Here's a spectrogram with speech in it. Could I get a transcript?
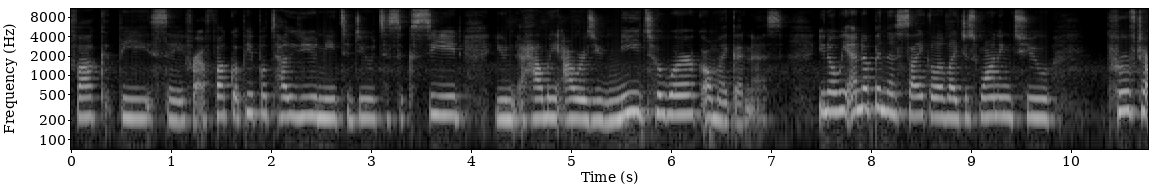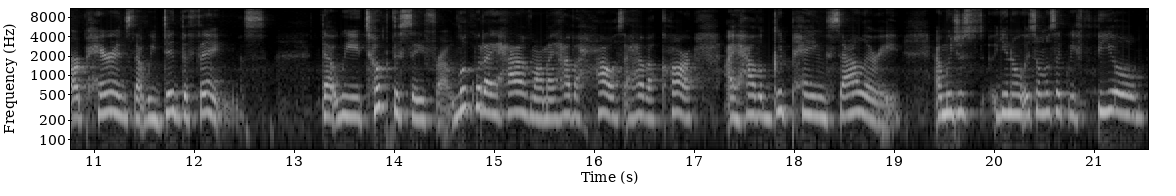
Fuck the safe route. Fuck what people tell you you need to do to succeed. You how many hours you need to work. Oh my goodness. You know, we end up in this cycle of like just wanting to prove to our parents that we did the things that we took the safe route. Look what I have, mom. I have a house, I have a car, I have a good paying salary. And we just, you know, it's almost like we feel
